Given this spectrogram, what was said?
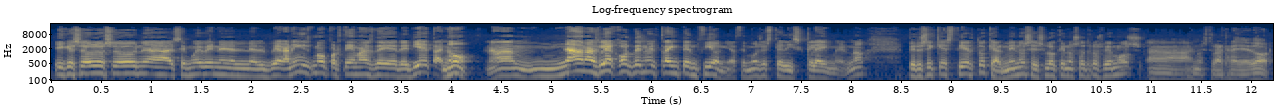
y que solo son, ah, se mueven en el veganismo por temas de, dieta, no, nada, nada más lejos de nuestra intención y hacemos este disclaimer, ¿no? Pero sí que es cierto que al menos es lo que nosotros vemos a nuestro alrededor.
